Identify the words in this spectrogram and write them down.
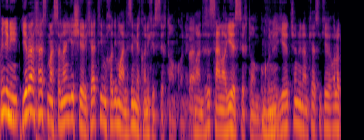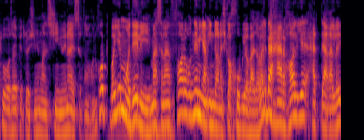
می‌دونی؟ یه وقت هست مثلا یه شرکتی می‌خواد مهندس مکانیک استخدام کنه بله. مهندس صنایع استخدام بکنه. یه چه می‌دونم کسی که حالا تو حوزه پتروشیمی مهندس شیمی اینا استخدام کنه. خب با یه مدلی مثلا فارغ نمیگم این دانشگاه خوب یا بده ولی به هر حال یه حداقل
